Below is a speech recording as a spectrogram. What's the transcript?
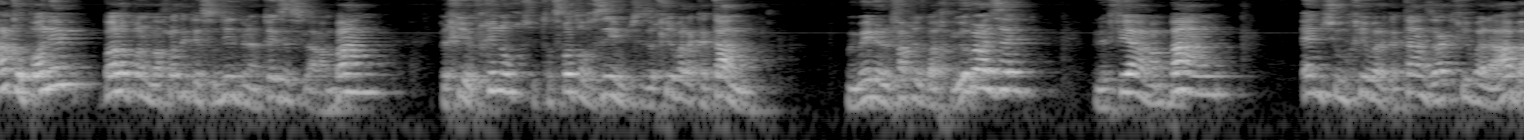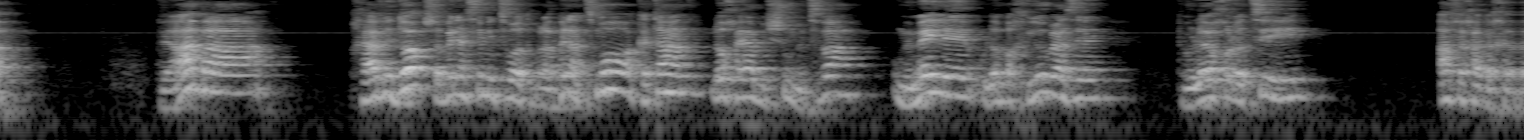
על קופונים, באנו פה למחלוקת יסודית בין הטייסס לרמב"ן, בחיוב חינוך, שתוספות אוחזים שזה חיוב על הקטן, ממילא נפח להיות בחיוב על זה, ולפי הרמב"ן אין שום חיוב על הקטן, זה רק חיוב על האבא. והאבא חייב לדאוג שהבן יעשה מצוות, אבל הבן עצמו, הקטן, לא חייב בשום מצווה, וממילא הוא לא בחיוב על זה, והוא לא יכול להוציא אף אחד אחר,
